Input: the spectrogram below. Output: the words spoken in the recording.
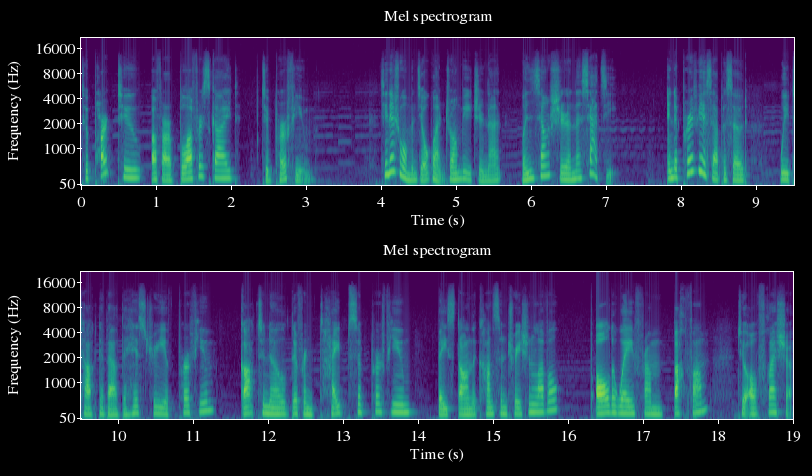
to Part Two of our Bluffer's Guide to Perfume。今天是我们酒馆装逼指南闻香识人的下集。In the previous episode, we talked about the history of perfume got to know different types of perfume based on the concentration level, all the way from parfum to eau fraîche.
